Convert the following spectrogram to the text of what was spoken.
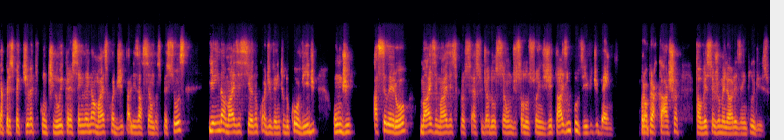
E a perspectiva é que continue crescendo ainda mais com a digitalização das pessoas e ainda mais esse ano com o advento do Covid, onde acelerou mais e mais esse processo de adoção de soluções digitais, inclusive de bank. A própria Caixa talvez seja o melhor exemplo disso.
